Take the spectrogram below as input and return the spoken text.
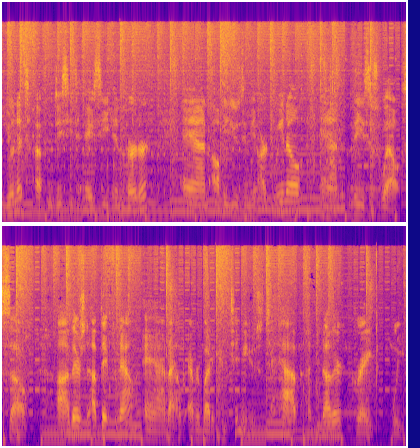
unit uh, from DC to AC inverter. And I'll be using the Arduino and these as well. So uh, there's an update for now, and I hope everybody continues to have another great week.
